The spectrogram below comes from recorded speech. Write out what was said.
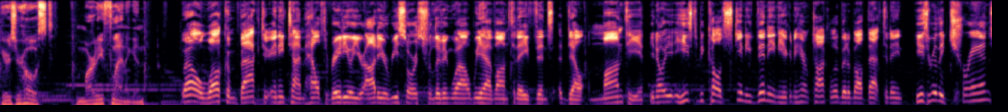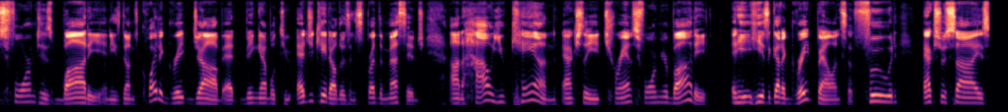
Here's your host, Marty Flanagan. Well, welcome back to Anytime Health Radio, your audio resource for living well. We have on today Vince Del Monte. You know, he used to be called Skinny Vinny, and you're going to hear him talk a little bit about that today. He's really transformed his body, and he's done quite a great job at being able to educate others and spread the message on how you can actually transform your body. And he, he's got a great balance of food, exercise,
